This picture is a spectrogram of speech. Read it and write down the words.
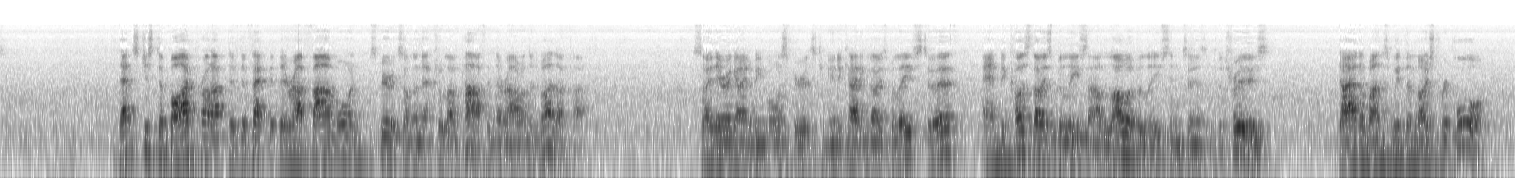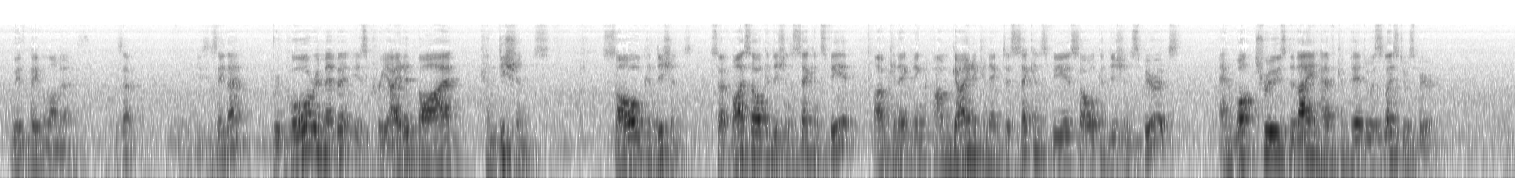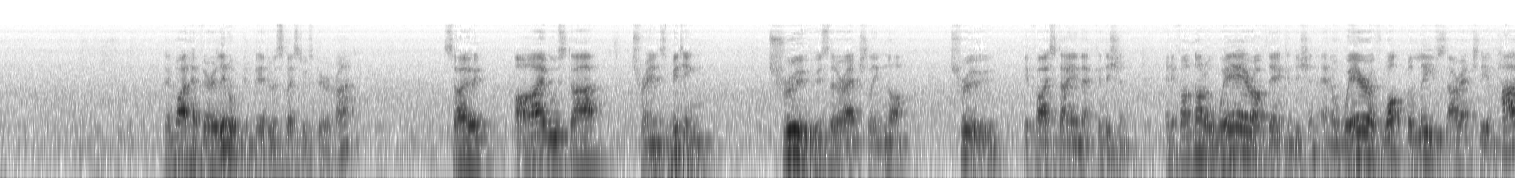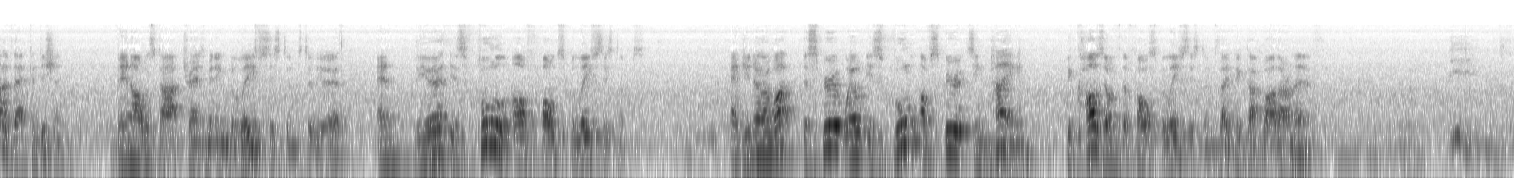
That's just a byproduct of the fact that there are far more spirits on the natural love path than there are on the divine love path. So there are going to be more spirits communicating those beliefs to earth, and because those beliefs are lower beliefs in terms of the truths, they are the ones with the most rapport with people on earth. Is that you see that? Rapport, remember, is created by conditions, soul conditions. So if my soul condition is second sphere, I'm connecting. I'm going to connect to second sphere soul conditioned spirits, and what truths do they have compared to a celestial spirit? They might have very little compared to a celestial spirit, right? So I will start transmitting truths that are actually not true if I stay in that condition. And if I'm not aware of their condition and aware of what beliefs are actually a part of that condition, then I will start transmitting belief systems to the earth. And the earth is full of false belief systems. And you know what? The spirit world is full of spirits in pain because of the false belief systems they picked up while they're on earth.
